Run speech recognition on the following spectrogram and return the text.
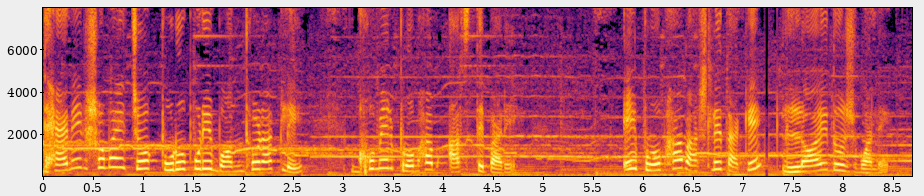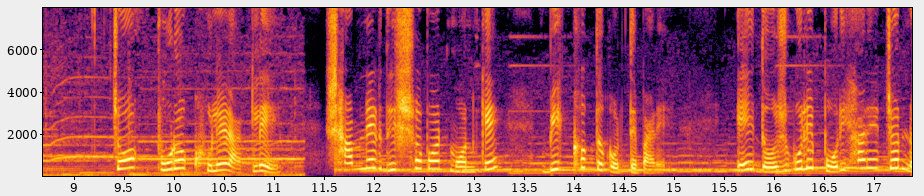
ধ্যানের সময় চোখ পুরোপুরি বন্ধ রাখলে ঘুমের প্রভাব আসতে পারে। এই প্রভাব আসলে তাকে লয় দোষ বলে। চোখ পুরো খুলে রাখলে সামনের দৃশ্যপট মনকে বিক্ষুব্ধ করতে পারে। এই দোষগুলি পরিহারের জন্য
